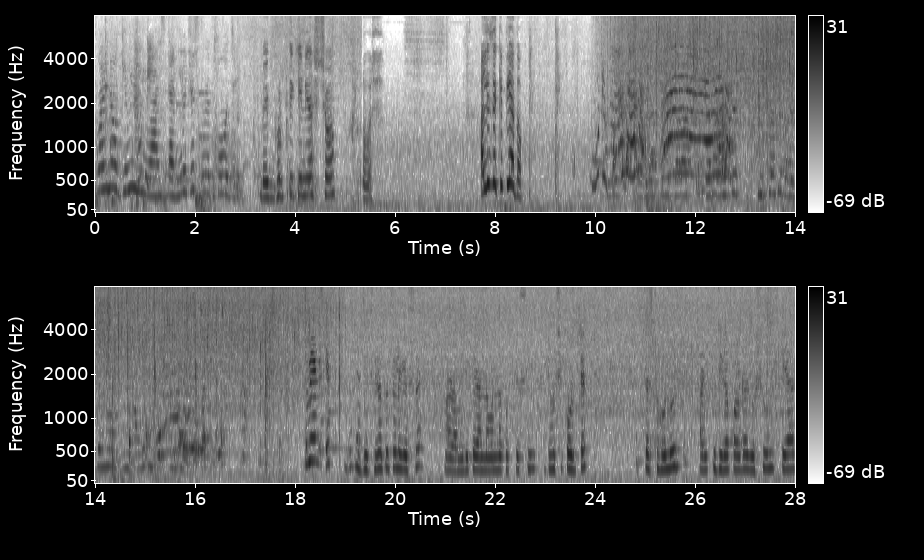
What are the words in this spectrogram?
Why not giving me rice then? You're just recording. Bag ভর্তি কিনে আসছো? ভালোবাস। আলিজে কি পিয়া দাও? তুমি এক- জুথিরা তো চলে গেছে আর আমি দিকে রান্না বান্না করতেছি। এটা হচ্ছে কোরজেট জাস্ট হলুদ আর একটু জিরা পাউডার রসুন পেঁয়াজ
